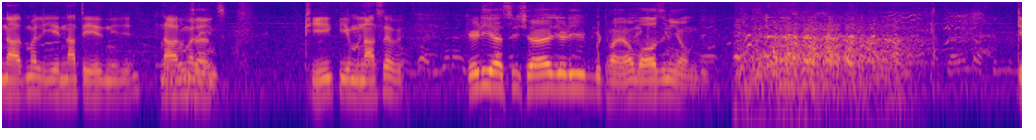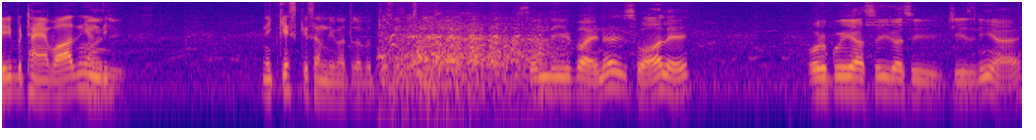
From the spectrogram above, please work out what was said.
ਨਾਰਮਲ ਇਹ ਨਾ ਤੇਜ਼ ਨਹੀਂ ਜੀ ਨਾਰਮਲ ਹੀ sense। ਠੀਕ ਹੀ ਮੁਨਾਸਿਬ ਹੈ। ਕਿਹੜੀ ਐਸੀ ਸ਼ੈ ਹੈ ਜਿਹੜੀ ਬਿਠਾਇਆ ਆਵਾਜ਼ ਨਹੀਂ ਆਉਂਦੀ? ਜਿਹੜੀ ਬਿਠਾਇਆ ਆਵਾਜ਼ ਨਹੀਂ ਹੁੰਦੀ ਹਾਂਜੀ। ਨਹੀਂ ਕਿਸ ਕਿਸਮ ਦੀ ਮਤਲਬ ਤੁਸੀਂ ਚਾਹ? ਸੰਦੀਪ ਭਾਈ ਨਾ ਇਹ ਸਵਾਲ ਹੈ। ਔਰ ਕੋਈ ਐਸੀ ਵੈਸੀ ਚੀਜ਼ ਨਹੀਂ ਹੈ।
